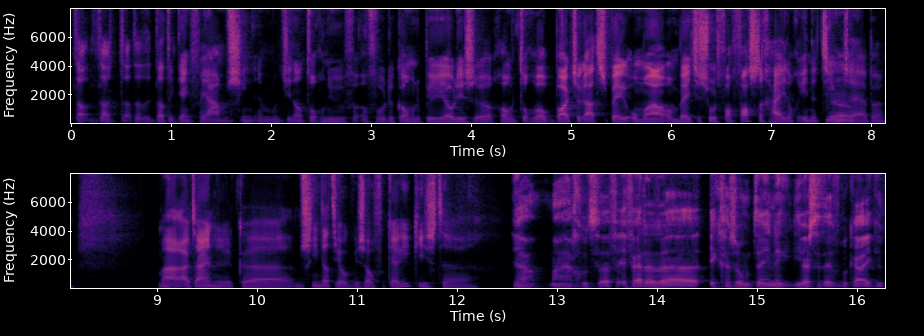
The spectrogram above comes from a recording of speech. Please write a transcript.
dat, dat, dat, dat, dat ik denk van ja, misschien moet je dan toch nu voor de komende periode is gewoon toch wel Bartje laten spelen om maar een beetje een soort van vastigheid nog in het team Ja. te hebben. Maar uiteindelijk, eh, misschien dat hij ook weer zo voor Kelly kiest. eh. Ja, maar ja, goed. eh, verder, eh, ik ga zo meteen denk ik die wedstrijd even bekijken.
